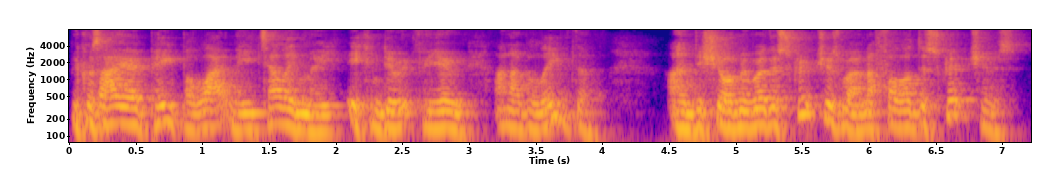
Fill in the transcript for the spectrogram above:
Because I heard people like me telling me He can do it for you, and I believed them. And they showed me where the scriptures were, and I followed the scriptures.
